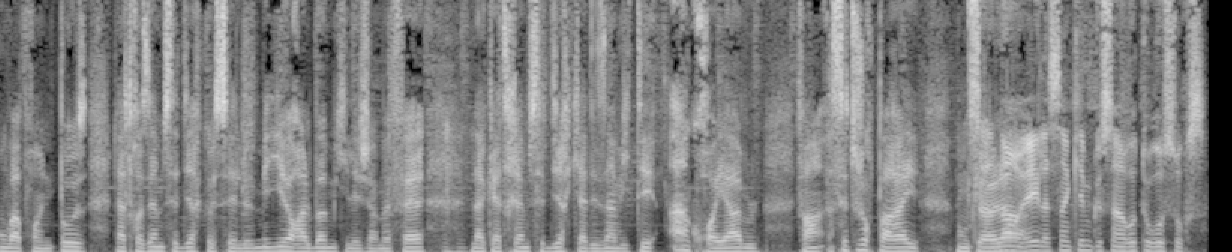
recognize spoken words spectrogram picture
on va prendre une pause. La troisième, c'est de dire que c'est le meilleur album qu'il ait jamais fait. Mhm. La quatrième, c'est de dire qu'il y a des invités incroyables. Enfin, c'est toujours pareil. Donc Donc euh, là, Non, et la cinquième que c'est un retour aux sources.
